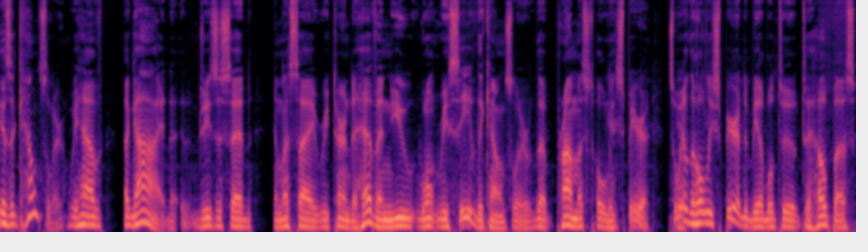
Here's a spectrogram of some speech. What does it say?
is a counselor. We have a guide. Jesus said, "Unless I return to heaven, you won't receive the counselor, the promised Holy Spirit." So we have the Holy Spirit to be able to to help us.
